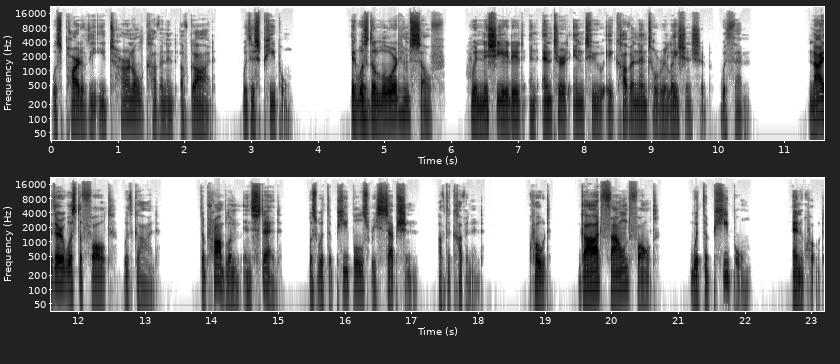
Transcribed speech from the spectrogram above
was part of the eternal covenant of God with his people. It was the Lord himself who initiated and entered into a covenantal relationship with them. Neither was the fault with God. The problem, instead, was with the people's reception of the covenant. Quote, God found fault with the people, end quote.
